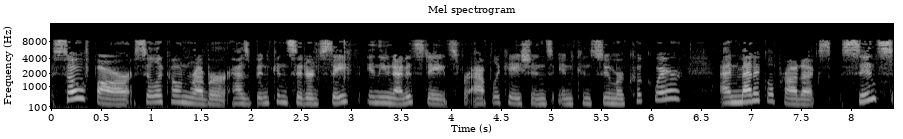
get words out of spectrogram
so far, silicone rubber has been considered safe in the United States for applications in consumer cookware and medical products since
